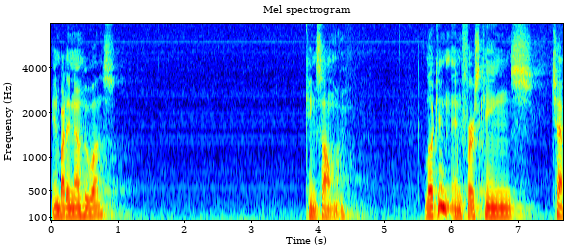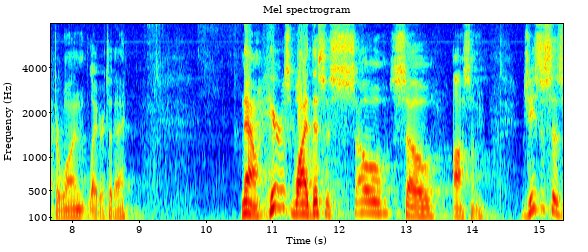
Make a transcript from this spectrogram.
Anybody know who was? King Solomon. Look in, in 1 Kings chapter 1 later today. Now, here's why this is so, so awesome. Jesus'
